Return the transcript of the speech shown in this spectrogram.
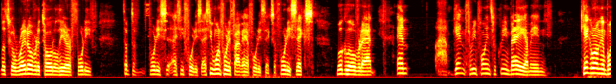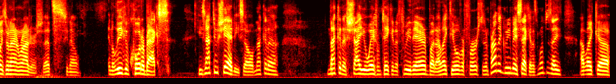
let's go right over the total here. Forty it's up to 46. I see 46. I see 145. I have 46. So 46. We'll go over that. And uh, getting three points with Green Bay, I mean, can't go wrong in points with Aaron Rodgers. That's, you know, in a league of quarterbacks, he's not too shabby. So I'm not to. Not going to shy you away from taking a three there, but I like the over first, and probably Green Bay second. As much as I, I like uh,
